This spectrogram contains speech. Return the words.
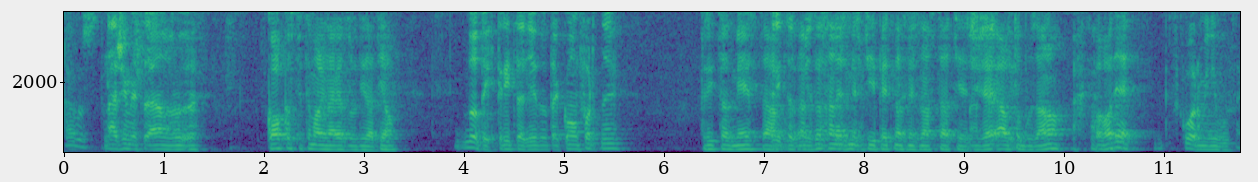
No, Snažíme sa, áno, koľko ste to mali najviac ľudí zatiaľ? do tých 30 je to tak komfortne. 30 miest a 30 miest kto na sa nezmestí 15 miest na state, čiže state. autobus, áno? V pohode? Skôr minibus.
